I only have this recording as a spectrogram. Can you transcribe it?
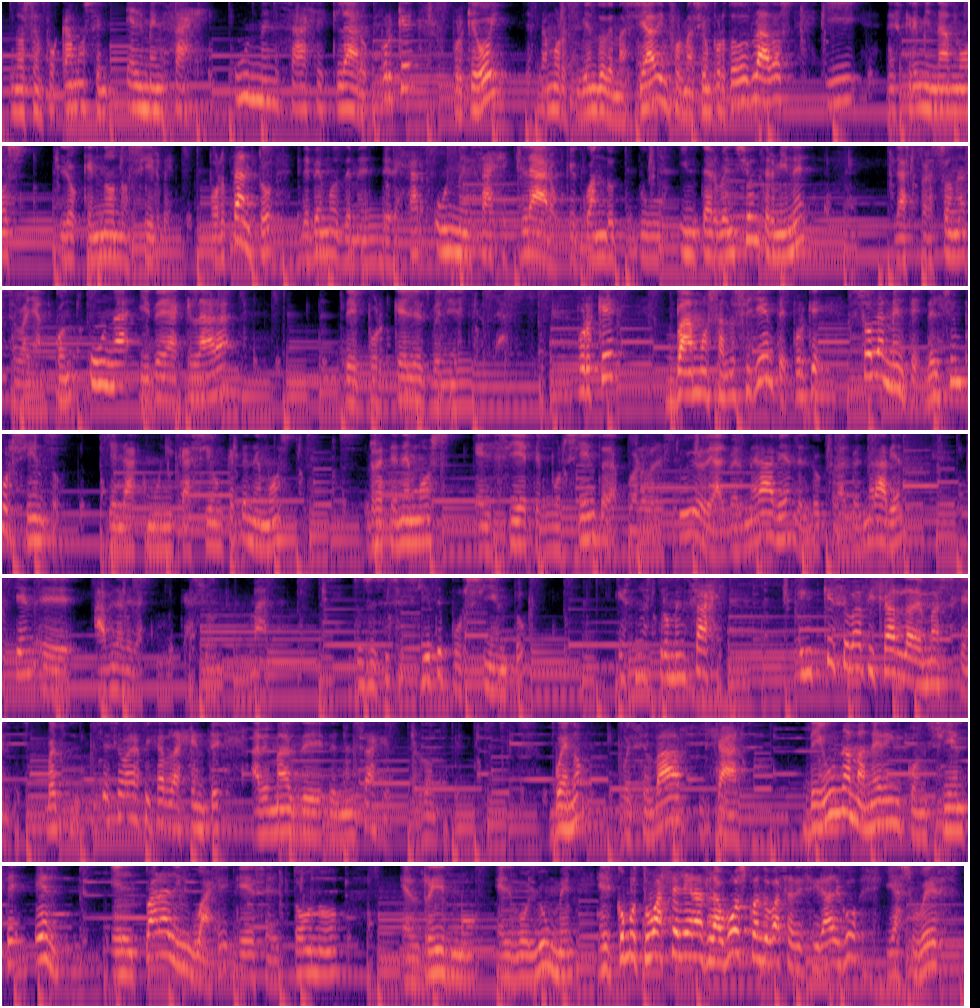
nos enfocamos en el mensaje, un mensaje claro. ¿Por qué? Porque hoy estamos recibiendo demasiada información por todos lados y discriminamos lo que no nos sirve. Por tanto, debemos de, de dejar un mensaje claro, que cuando tu intervención termine, las personas se vayan con una idea clara de por qué les veniste a hablar. ¿Por qué? Vamos a lo siguiente, porque solamente del 100% de la comunicación que tenemos, retenemos el 7%, de acuerdo al estudio de Albert Meravian, del doctor Albert Meravian, quien eh, habla de la comunicación humana. Entonces ese 7% es nuestro mensaje. ¿En qué se va a fijar la demás gente? ¿Qué se va a fijar la gente además del mensaje? Perdón. Bueno, pues se va a fijar de una manera inconsciente en el paralenguaje, que es el tono, el ritmo, el volumen, el cómo tú aceleras la voz cuando vas a decir algo y a su vez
